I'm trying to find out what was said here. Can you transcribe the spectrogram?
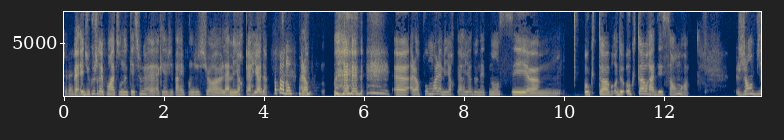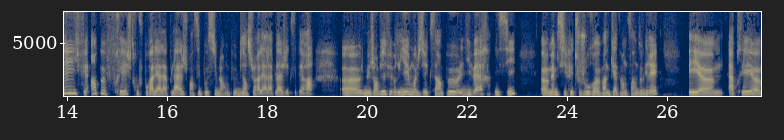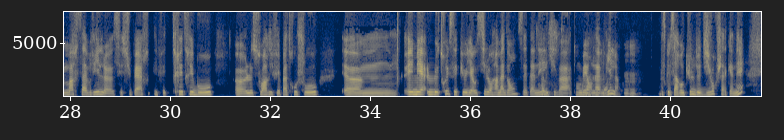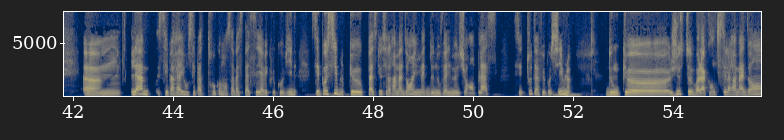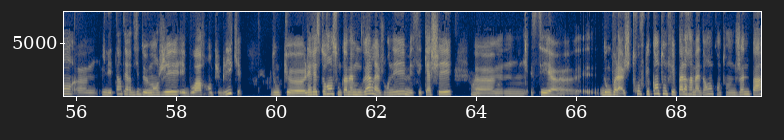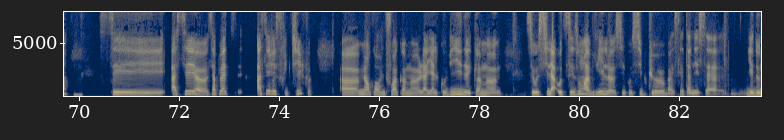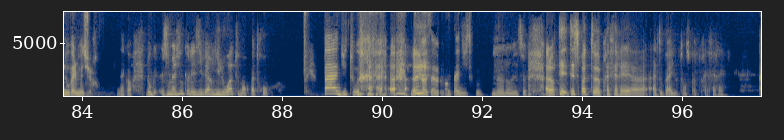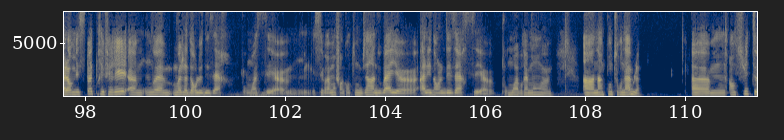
De la bah, Et du coup, je réponds à ton autre question à laquelle je n'ai pas répondu sur la meilleure période. Oh, pardon. Alors, alors, pour moi, la meilleure période, honnêtement, c'est octobre, de octobre à décembre. Janvier, il fait un peu frais, je trouve, pour aller à la plage. Enfin, c'est possible, hein. on peut bien sûr aller à la plage, etc. Euh, mais janvier, février, moi, je dirais que c'est un peu euh, l'hiver ici, euh, même s'il fait toujours 24-25 degrés. Et après, mars, avril, c'est super. Il fait très, très beau. le soir, il fait pas trop chaud. et mais le truc, c'est qu'il y a aussi le ramadan cette année ah qui va tomber en, avril, mm, mm. parce que ça recule de 10 jours chaque année. Euh, là, c'est pareil, on ne sait pas trop comment ça va se passer avec le Covid. C'est possible que parce que c'est le ramadan, ils mettent de nouvelles mesures en place. C'est tout à fait possible. Donc, euh, juste, voilà, quand c'est le ramadan, euh, il est interdit de manger et boire en public. Donc, les restaurants sont quand même ouverts la journée, mais c'est caché. c'est donc voilà, je trouve que quand on ne fait pas le ramadan, quand on ne jeûne pas, c'est assez, euh, ça peut être assez restrictif. Euh, mais encore une fois, comme euh, là, il y a le Covid et comme c'est aussi la haute saison, avril, c'est possible que bah, cette année, il y ait de nouvelles mesures. D'accord. Donc, j'imagine que les hivers lillois te manquent pas trop. Pas du tout. non, ça me manque pas du tout. Non, non, bien sûr. Alors, tes, tes spots préférés à Dubaï ou ton spot préféré? Alors, mes spots préférés, euh, moi, j'adore le désert. Pour moi, mhm. euh, c'est vraiment, enfin, quand on vient à Dubaï, euh, aller dans le désert, c'est pour moi vraiment un incontournable. ensuite,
